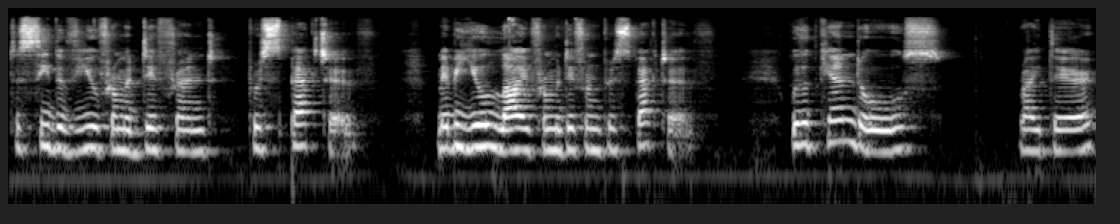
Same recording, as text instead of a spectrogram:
to see the view from a different perspective maybe your life from a different perspective with the candles right there,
